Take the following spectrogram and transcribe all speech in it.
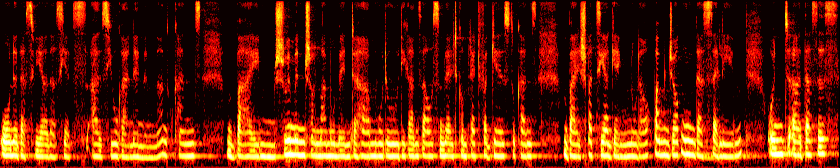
ohne dass wir das jetzt als Yoga nennen. Ne? Du kannst beim Schwimmen schon mal Momente haben, wo du die ganze Außenwelt komplett vergisst. Du kannst bei Spaziergängen oder auch beim Joggen das erleben. Und äh, das ist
